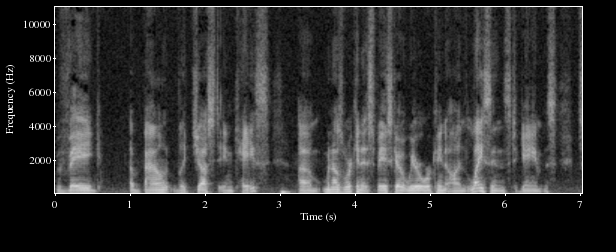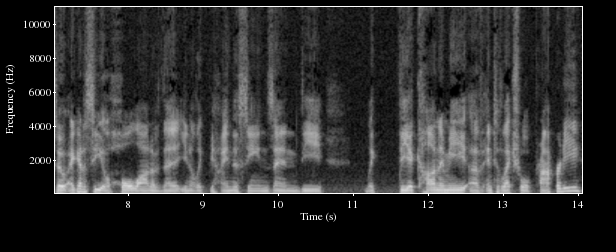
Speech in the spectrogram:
vague about, like just in case. Um, when I was working at Space Goat, we were working on licensed games, so I got to see a whole lot of the, you know, like behind the scenes and the, like the economy of intellectual property,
